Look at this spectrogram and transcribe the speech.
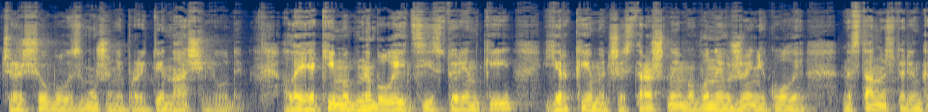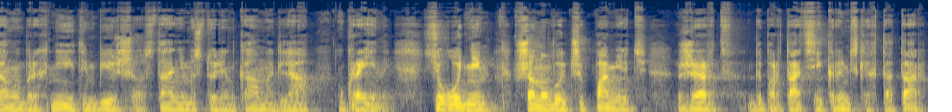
через що були змушені пройти наші люди. Але якими б не були ці сторінки, гіркими чи страшними, вони вже ніколи не стануть сторінками брехні, і тим більше останніми сторінками для України. Сьогодні, вшановуючи пам'ять жертв депортації кримських татар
